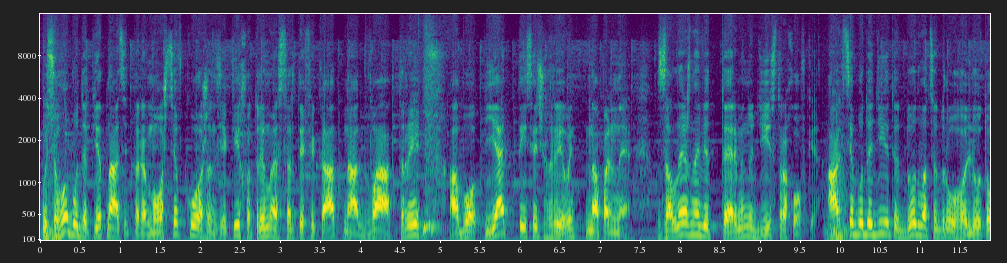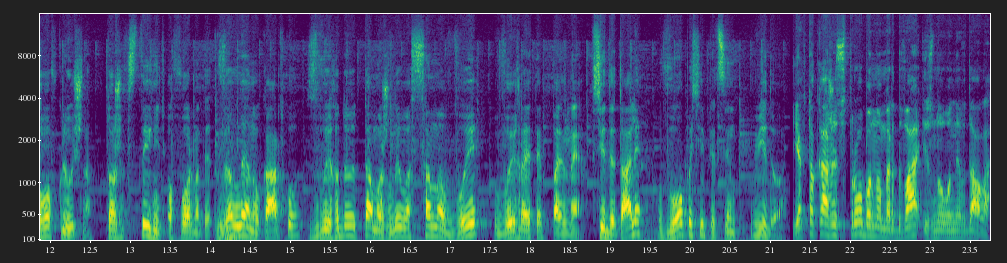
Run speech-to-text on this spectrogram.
Усього буде 15 переможців, кожен з яких отримує сертифікат на 2, 3 або 5 тисяч гривень на пальне, залежно від терміну дії страховки. Акція буде діяти до 22 лютого включно. Тож встигніть оформити зелену картку з вигодою та, можливо, саме ви виграєте пальне. Всі деталі в описі під цим відео. Як то кажуть, спроба номер два і знову не вдала.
